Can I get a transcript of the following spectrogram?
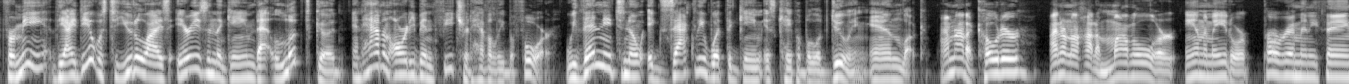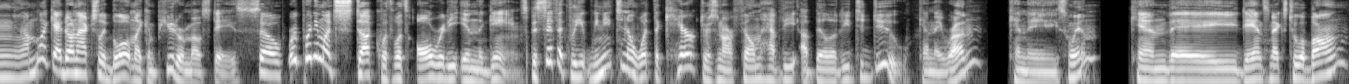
For me, the idea was to utilize areas in the game that looked good and haven't already been featured heavily before. We then need to know exactly what the game is capable of doing. And look, I'm not a coder, I don't know how to model or animate or program anything. I'm lucky I don't actually blow up my computer most days, so we're pretty much stuck with what's already in the game. Specifically, we need to know what the characters in our film have the ability to do. Can they run? Can they swim? Can they dance next to a bong?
